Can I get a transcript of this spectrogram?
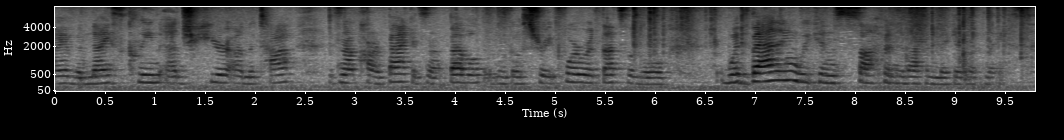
I have a nice clean edge here on the top. It's not carved back, it's not beveled, it will go straight forward. That's the goal. With batting we can soften it up and make it look nice.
